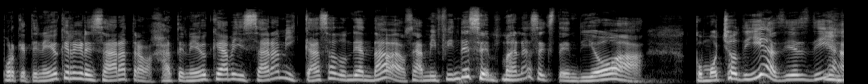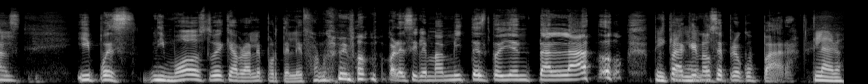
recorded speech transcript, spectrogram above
Porque tenía yo que regresar a trabajar, tenía yo que avisar a mi casa dónde andaba. O sea, mi fin de semana se extendió a como ocho días, diez días. Y pues ni modo, tuve que hablarle por teléfono a mi mamá para decirle, mamita, estoy entalado, pues, para que no se preocupara. Claro.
